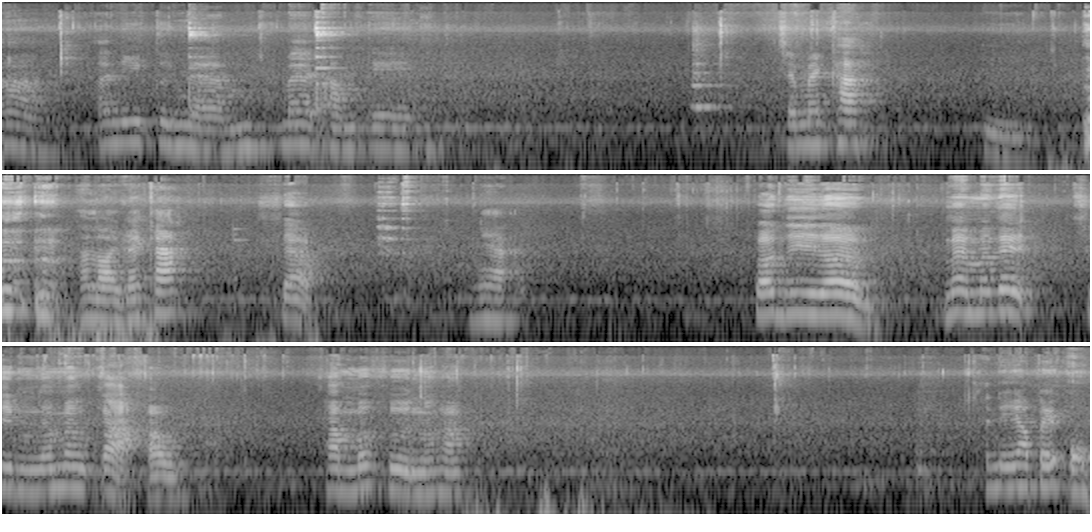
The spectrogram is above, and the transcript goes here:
อ่า อั นนี้คือแหนมแม่ทำเอง ใช่ไหมคะอืมอร่อยไหมคะแซ่บเนี่ยพอดีเลย แม่ไม่ได้ชิมแล้วมันกะเอาทำเมื่อคืนนะคะ อันนี้เอาไปอบ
